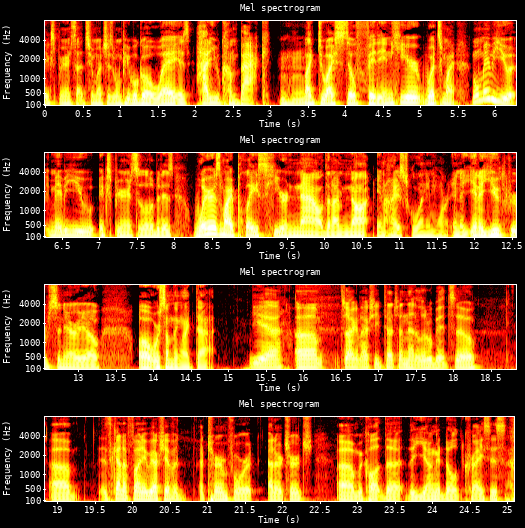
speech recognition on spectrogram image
experience that too much. Is when people go away, is how do you come back? Mhm. Like, do I still fit in here? What's my well? Maybe you maybe you experienced a little bit. Is where is my place here now that I'm not in high school anymore in a in a youth group scenario, uh, or something like that? Yeah. Um, so I can actually touch on that a little bit. So, um, it's kind of funny. We actually have a, a term for it at our church. Um, we call it the the young adult crisis.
